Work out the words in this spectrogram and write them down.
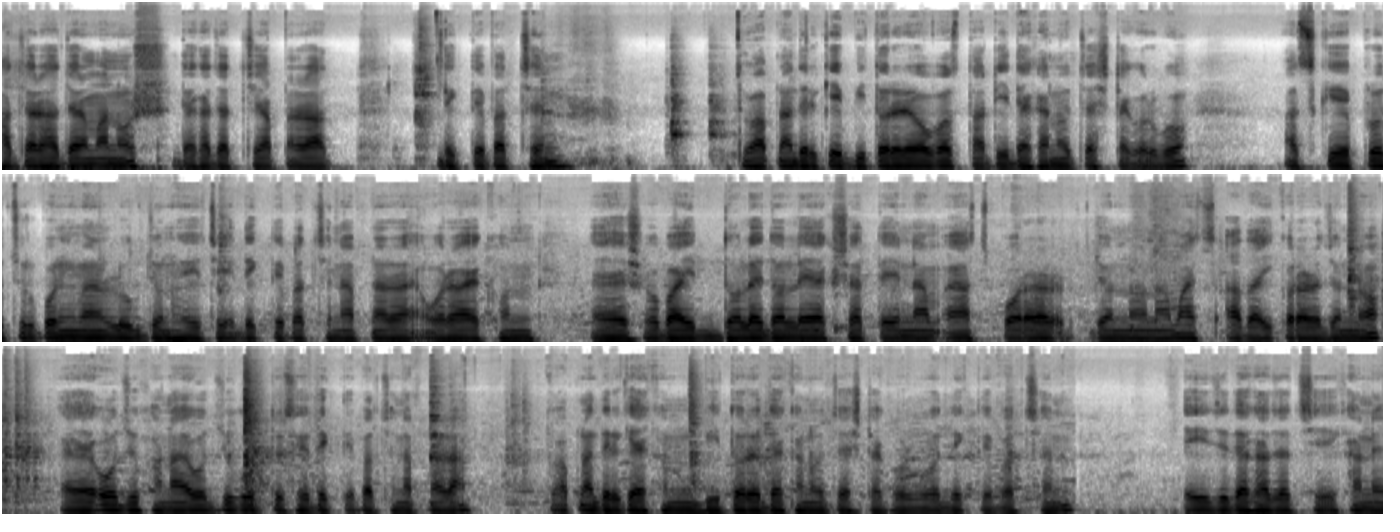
হাজার হাজার মানুষ দেখা যাচ্ছে, আপনারা দেখতে পাচ্ছেন। তো আপনাদেরকে ভিতরের অবস্থাটি দেখানোর চেষ্টা করব। আজকে প্রচুর পরিমাণ লোকজন হয়েছে, দেখতে পাচ্ছেন আপনারা, ওরা এখন সবাই দলে দলে একসাথে নামাজ পড়ার জন্য, নামাজ আদায় করার জন্য অজুখানায় অজু করতেছে, দেখতে পাচ্ছেন আপনারা। তো আপনাদেরকে এখন ভিতরে দেখানোর চেষ্টা করব, দেখতে পাচ্ছেন। এই যে দেখা যাচ্ছে এখানে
